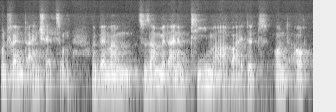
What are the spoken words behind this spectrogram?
und Fremdeinschätzung. Und wenn man zusammen mit einem Team arbeitet und auch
